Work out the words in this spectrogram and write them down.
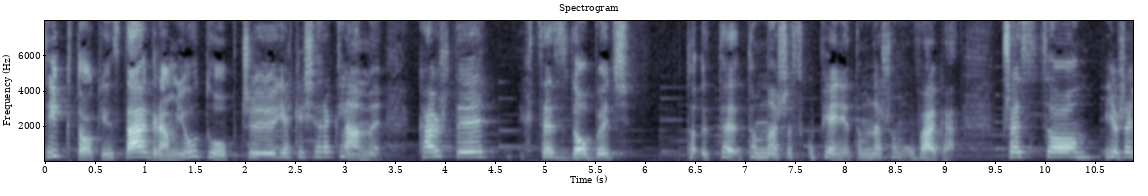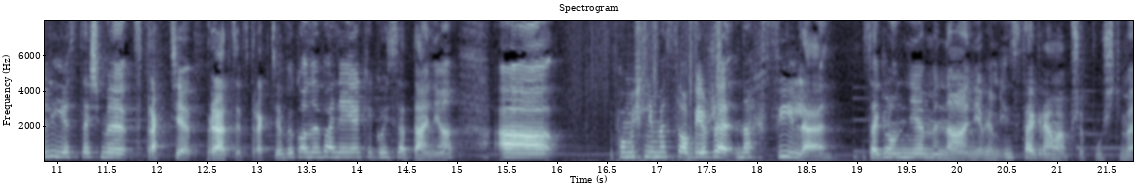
TikTok, Instagram, YouTube, czy jakieś reklamy. Każdy chce zdobyć to, te, to nasze skupienie, tą naszą uwagę. Przez co, jeżeli jesteśmy w trakcie pracy, w trakcie wykonywania jakiegoś zadania, a pomyślimy sobie, że na chwilę zaglądniemy na, nie wiem, Instagrama, przypuśćmy,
